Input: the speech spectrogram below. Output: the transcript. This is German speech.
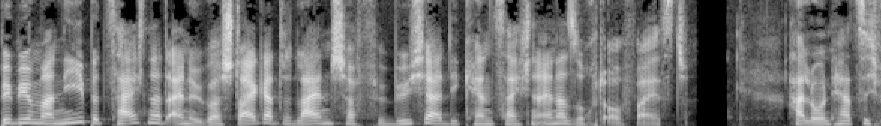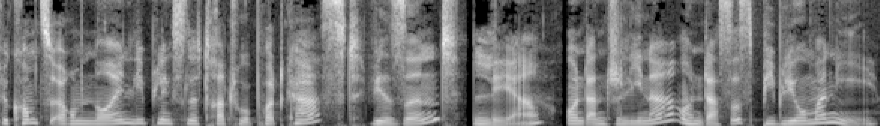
Bibliomanie bezeichnet eine übersteigerte Leidenschaft für Bücher, die Kennzeichen einer Sucht aufweist. Hallo und herzlich willkommen zu eurem neuen Lieblingsliteratur-Podcast. Wir sind Lea und Angelina und das ist Bibliomanie.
